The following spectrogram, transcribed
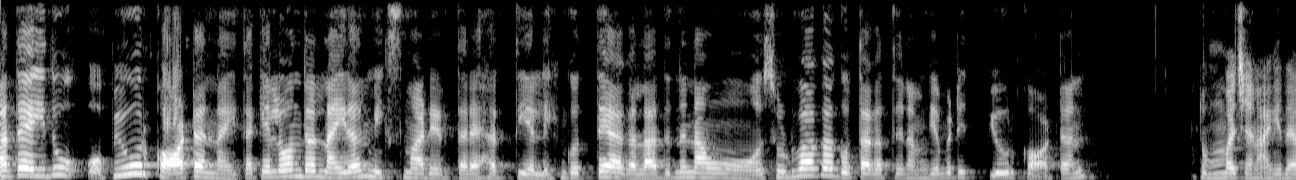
ಮತ್ತು ಇದು ಪ್ಯೂರ್ ಕಾಟನ್ ಆಯಿತಾ ಕೆಲವೊಂದ್ರಲ್ಲಿ ನೈಲಾನ್ ಮಿಕ್ಸ್ ಮಾಡಿರ್ತಾರೆ ಹತ್ತಿಯಲ್ಲಿ. ಗೊತ್ತೇ ಆಗಲ್ಲ. ಅದನ್ನು ನಾವು ಸುಡುವಾಗ ಗೊತ್ತಾಗುತ್ತೆ ನಮಗೆ ಬಟ್ ಇದು ಪ್ಯೂರ್ ಕಾಟನ್ ತುಂಬ ಚೆನ್ನಾಗಿದೆ.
